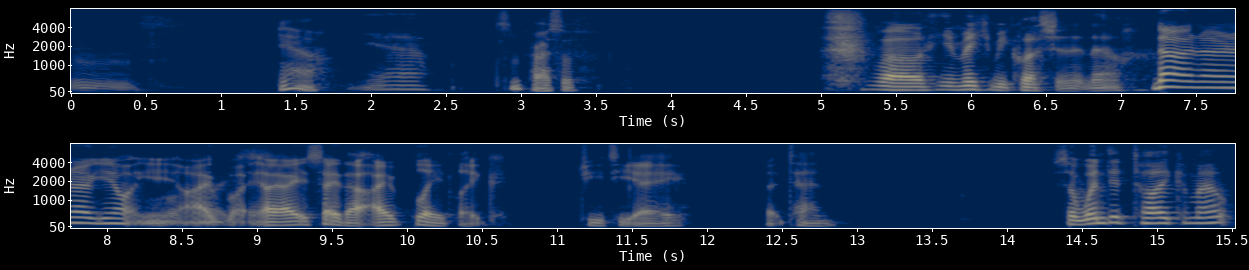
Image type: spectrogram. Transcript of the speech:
mm. yeah, Yeah. it's impressive. Well, you're making me question it now. No, no, no. You know, you oh, know, I, I I say that I played like GTA at ten. So when did Ty come out?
